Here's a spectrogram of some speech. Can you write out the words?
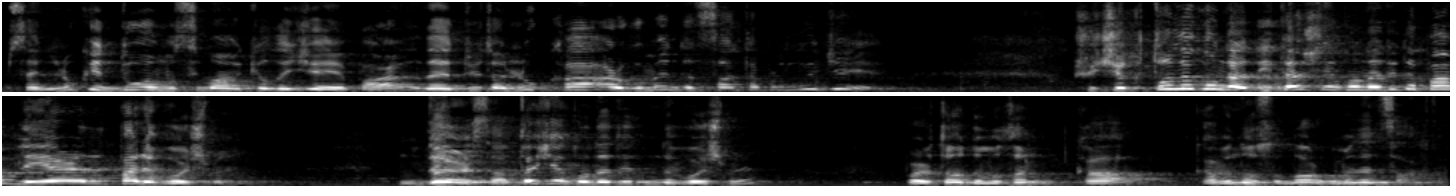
sepse nuk i duhen muslimanëve kjo lloj gjëje e para dhe e dyta nuk ka argumente të sakta për këtë lloj gjëje. Kështu që këto lloj kontradiktesh janë kontradikte pa vlerë dhe të panevojshme. Ndërsa ato që janë kontradikte të nevojshme, për to domethënë ka ka vendosur Allahu argumente të sakta.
